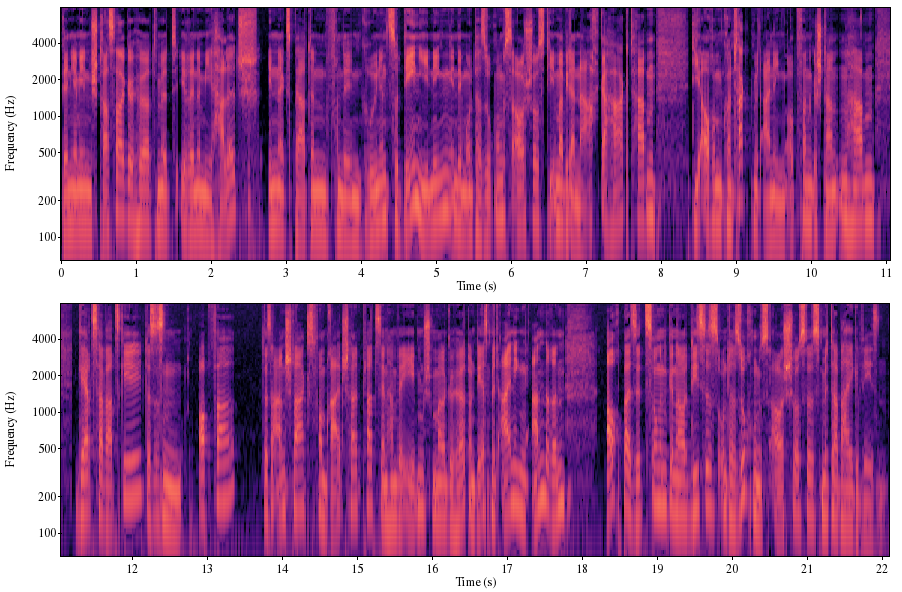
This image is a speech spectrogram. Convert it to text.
Benjamin Strasser gehört mit Irene Mihalic, Innenexpertin von den Grünen, zu denjenigen in dem Untersuchungsausschuss, die immer wieder nachgehakt haben, die auch im Kontakt mit einigen Opfern gestanden haben. Gerd Sawatzki, das ist ein Opfer des Anschlags vom Breitscheidplatz, den haben wir eben schon mal gehört, und der ist mit einigen anderen auch bei Sitzungen genau dieses Untersuchungsausschusses mit dabei gewesen.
